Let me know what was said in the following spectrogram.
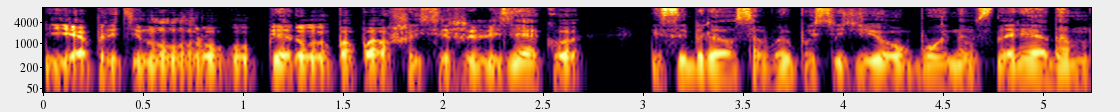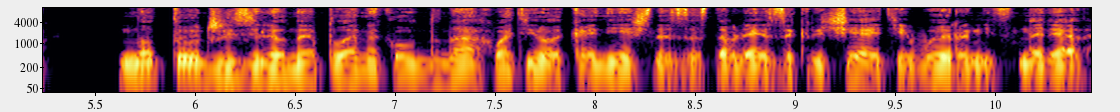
Я притянул в руку первую попавшуюся железяку и собирался выпустить ее убойным снарядом, но тут же зеленое пламя колдуна охватило конечность, заставляя закричать и выронить снаряд,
